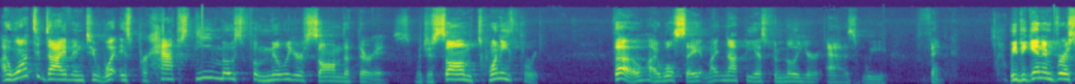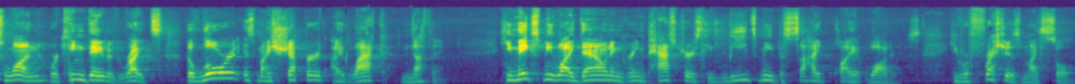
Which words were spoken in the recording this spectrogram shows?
I want to dive into what is perhaps the most familiar psalm that there is, which is Psalm 23. Though, I will say, it might not be as familiar as we think. We begin in verse 1, where King David writes The Lord is my shepherd, I lack nothing. He makes me lie down in green pastures, He leads me beside quiet waters, He refreshes my soul.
